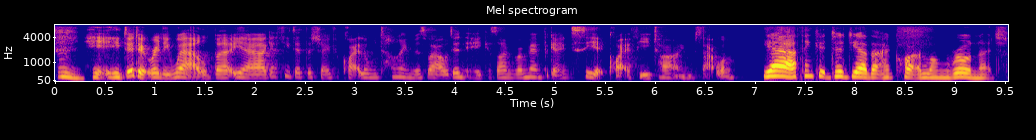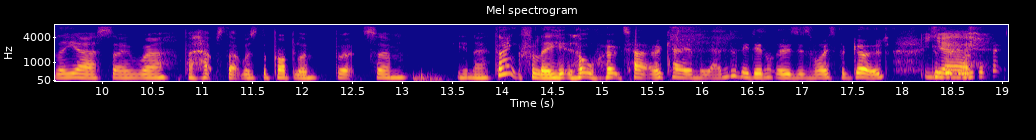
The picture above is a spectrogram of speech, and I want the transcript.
mm. he, he did it really well but yeah i guess he did the show for quite a long time as well didn't he because i remember going to see it quite a few times that one yeah, I think it did. Yeah, that had quite a long run actually. Yeah, so uh, perhaps that was the problem. But um, you know, thankfully it all worked out okay in the end, and he didn't lose his voice for good. Yeah, it was a bit,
